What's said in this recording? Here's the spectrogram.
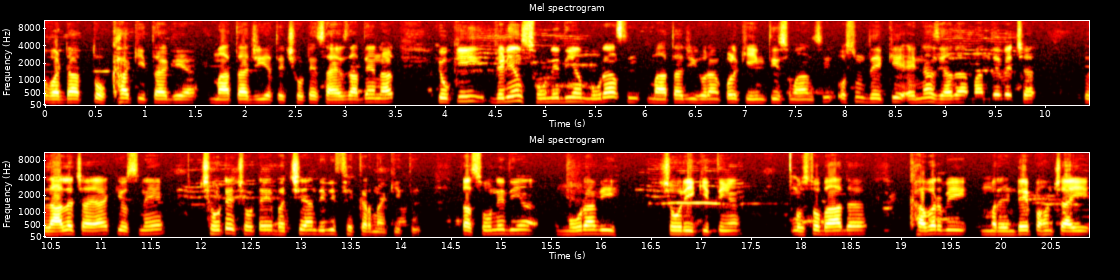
ਵੱਡਾ ਧੋਖਾ ਕੀਤਾ ਗਿਆ ਮਾਤਾ ਜੀ ਅਤੇ ਛੋਟੇ ਸਾਹਿਬਜ਼ਾਦਿਆਂ ਨਾਲ, ਕਿਉਂਕਿ ਜਿਹੜੀਆਂ ਸੋਨੇ ਦੀਆਂ ਮੋਹਰਾਂ ਸੀ, ਮਾਤਾ ਜੀ ਹੋਰਾਂ ਕੋਲ ਕੀਮਤੀ ਸਮਾਨ ਸੀ ਉਸ ਨੂੰ ਦੇਖ ਕੇ ਇੰਨਾ ਜ਼ਿਆਦਾ ਮਨ ਦੇ ਵਿੱਚ ਲਾਲਚ ਆਇਆ ਕਿ ਉਸਨੇ ਛੋਟੇ-ਛੋਟੇ ਬੱਚਿਆਂ ਦੀ ਵੀ ਫਿਕਰ ਨਾ ਕੀਤੀ। ਤਾਂ ਸੋਨੇ ਦੀਆਂ ਮੋਹਰਾਂ ਵੀ ਚੋਰੀ ਕੀਤੀਆਂ। ਉਸ ਤੋਂ ਬਾਅਦ ਖਬਰ ਵੀ ਮਰਿੰਡੇ ਪਹੁੰਚਾਈ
